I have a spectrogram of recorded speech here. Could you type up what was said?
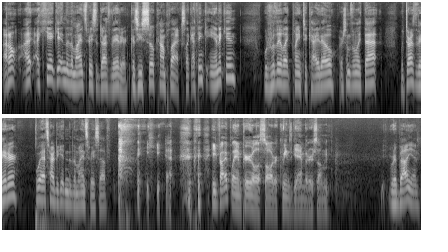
I don't. I, I can't get into the mind space of Darth Vader because he's so complex. Like I think Anakin would really like playing Takedo or something like that. But Darth Vader, boy, that's hard to get into the mind space of. yeah, he'd probably play Imperial Assault or Queen's Gambit or something. Rebellion.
